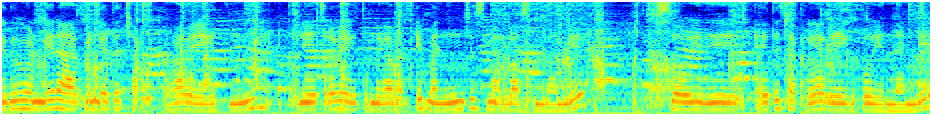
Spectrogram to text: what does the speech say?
ఇదిగోండి రాగిపిండి అయితే చక్కగా వేగుతుంది. నేతలో వేగుతుంది కాబట్టి మంచి స్మెల్ వస్తుందండి. సో ఇది అయితే చక్కగా వేగిపోయిందండి.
